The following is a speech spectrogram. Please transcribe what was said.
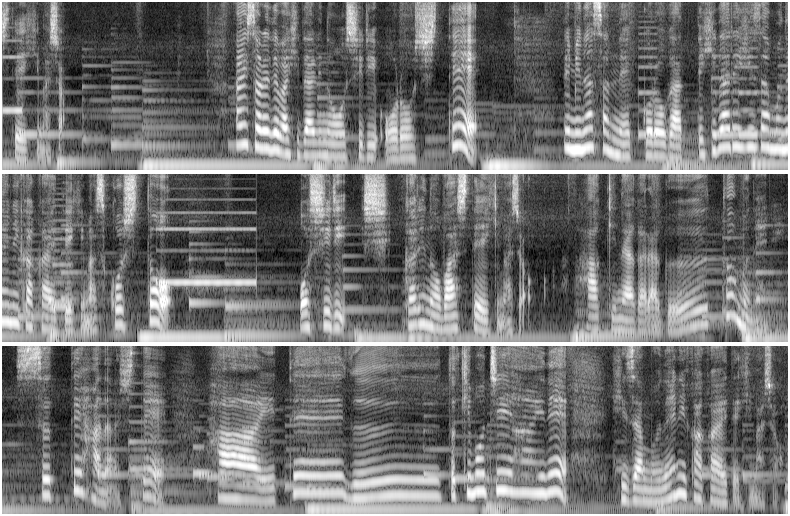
していきましょう。はいそれでは左のお尻下ろしてで皆さん寝っ転がって左膝胸に抱えていきます。腰とお尻しっかり伸ばしていきましょう。吐きながらぐーっと胸に吸って離して吐いてぐーっと気持ちいい範囲で膝胸に抱えていきましょう。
